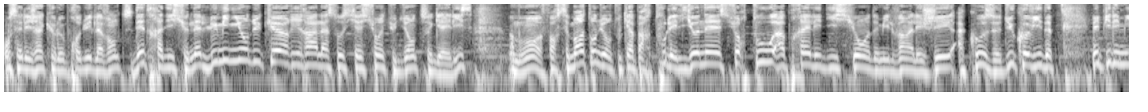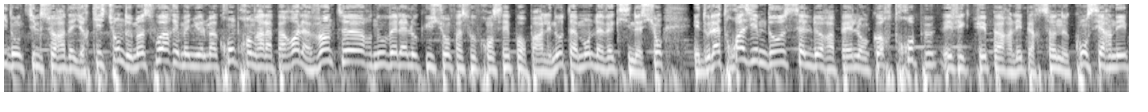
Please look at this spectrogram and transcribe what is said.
On sait déjà que le produit de la vente des traditionnels Lumignon du cœur ira à l'association étudiante Gaëlis. Un moment forcément attendu en tout cas par tous les Lyonnais, surtout après l'édition 2020 allégée à cause du Covid. L'épidémie dont il sera d'ailleurs question demain soir, Emmanuel Macron prendra la parole à 20h. Nouvelle allocution face aux Français pour parler notamment de la vaccination et de la troisième dose, celle de rappel encore trop peu effectuée par les personnes concernées.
